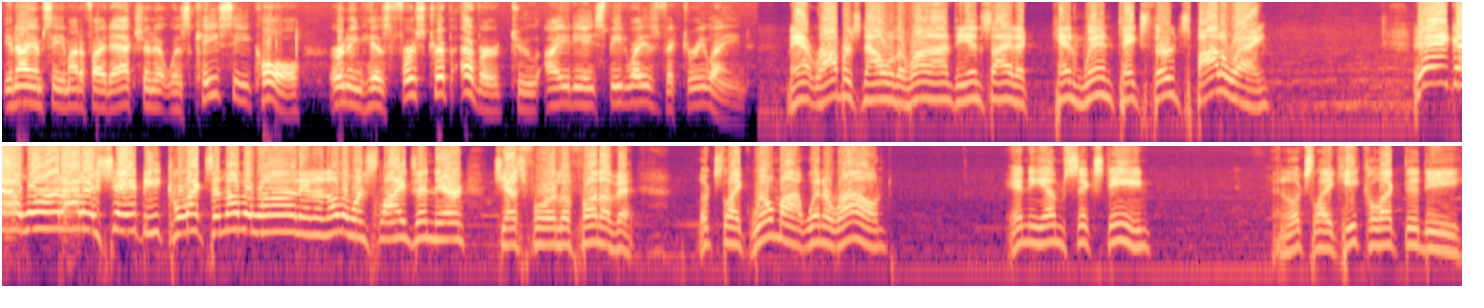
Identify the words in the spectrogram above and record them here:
In IMC modified action, it was Casey Cole earning his first trip ever to I-88 Speedway's Victory Lane. Matt Roberts now with a run on the inside of Ken Wynn takes third spot away. He got one out of shape. He collects another one, and another one slides in there just for the fun of it. Looks like Wilmot went around in the M16, and it looks like he collected the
